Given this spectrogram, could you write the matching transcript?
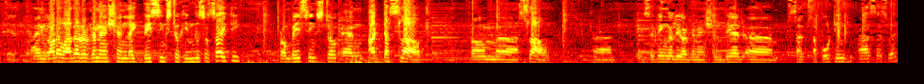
Okay. and a lot of other organizations like Basingstoke Hindu Society from Basingstoke and Adda Slough from uh, Slough. Uh, it's a Bengali organization. They are um, su- supporting us as well.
